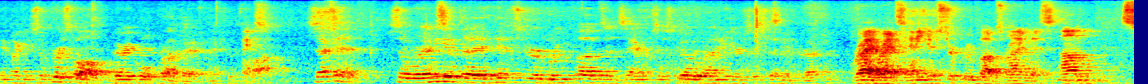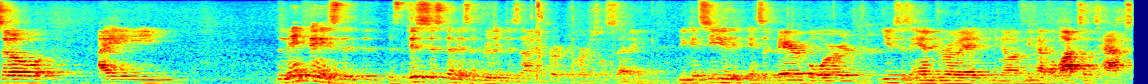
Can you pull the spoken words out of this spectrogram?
Hey, Mikey, so first of all, very cool project, thanks for the Thanks. talk. Second, so were any of the hipster brew pubs in San Francisco running your system in production? right, right. So any hipster brew pubs running this. Um, so I, the main thing is that this system isn't really designed for a commercial setting. You can see that it's a bare board, uses Android, you know, if you have lots of taps,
